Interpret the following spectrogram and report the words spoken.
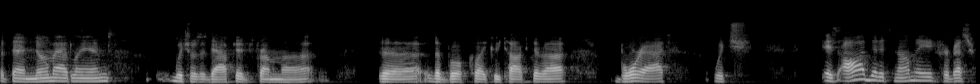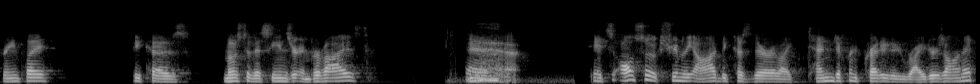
but then Nomadland, which was adapted from uh, the the book, like we talked about. Borat, which is odd that it's nominated for best screenplay because most of the scenes are improvised. And yeah. It's also extremely odd because there are like 10 different credited writers on it.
